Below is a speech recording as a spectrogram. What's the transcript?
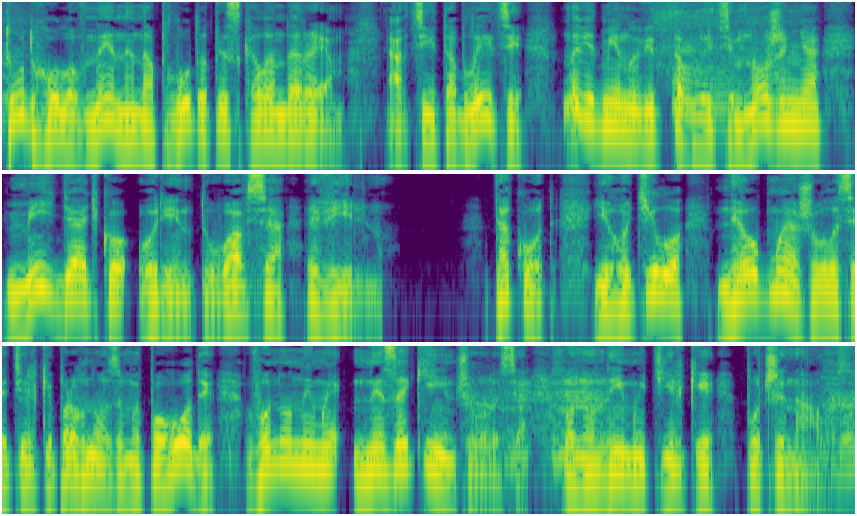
Тут головне не наплутати з календарем, а в цій таблиці, на відміну від таблиці множення, мій дядько орієнтувався вільно. Так от, його тіло не обмежувалося тільки прогнозами погоди, воно ними не закінчувалося, воно ними тільки починалося.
